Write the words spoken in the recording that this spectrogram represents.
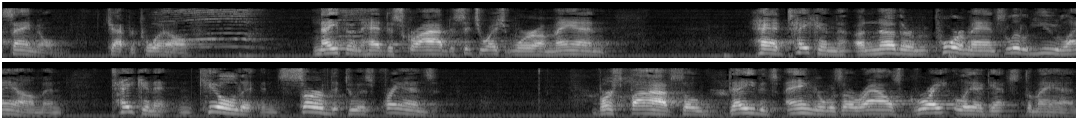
Samuel chapter 12, Nathan had described a situation where a man had taken another poor man's little ewe lamb and taken it and killed it and served it to his friends. Verse 5 So David's anger was aroused greatly against the man.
